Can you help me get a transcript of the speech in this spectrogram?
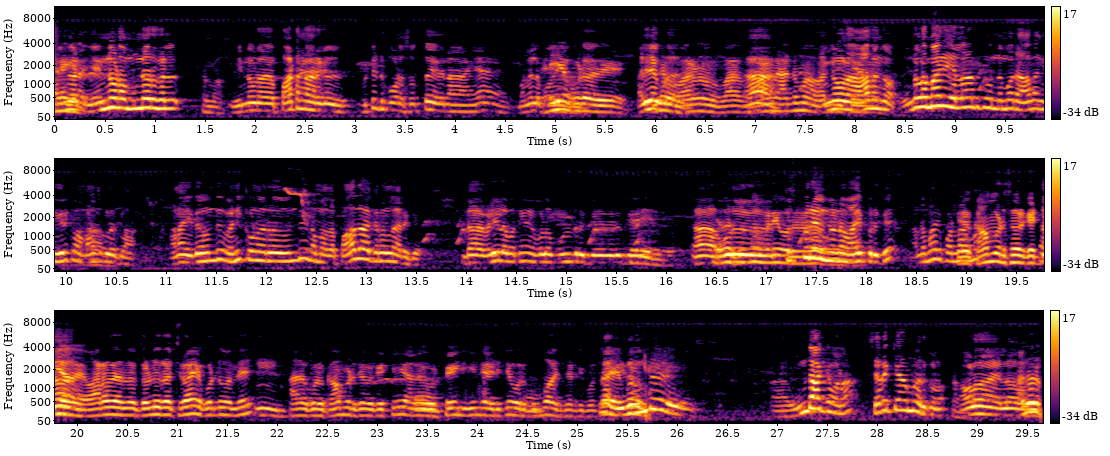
என்னோட- என்னோட முன்னோர்கள். என்னோட பாட்டனார்கள் விட்டுட்டு போன சொத்தை இதை நான் ஏன் மண்ணில் அழியக்கூடாது அழியக்கூடாது வரணும். சேரணும். ஆதங்கம். உங்களை மாதிரி எல்லாத்துக்கும் இந்த மாதிரி ஆதங்கம் இருக்கலாம் மனசுக்குள்ள இருக்கலாம். ஆனா இதை வந்து வெளிக்கொணர்றது வந்து நம்ம அதை பாதுகாக்கிறதுலாம் இருக்கு. இந்த வெளியில பாத்தீங்கன்னா இவ்வளவு முள் இருக்கு ஒரு துப்புரவு வாய்ப்பு இருக்கு. அந்த மாதிரி பண்ணாம காம்பவுண்ட் சுவர் கட்டி வரது அந்த தொண்ணூறு லட்ச ரூபாயை கொண்டு வந்து. அதுக்கு ஒரு காம்பவுண்ட் சுவர் கட்டி அதை ஒரு பெயிண்ட் கிண்டி அடிச்சு ஒரு கும்பாபிஷேகம் நடத்தி கொடுத்தா இது வந்து உண்டாக்க வேணாம் சிதைக்காம இருக்கணும். அவ்வளவுதான் அது எல்லாம் ஒரு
